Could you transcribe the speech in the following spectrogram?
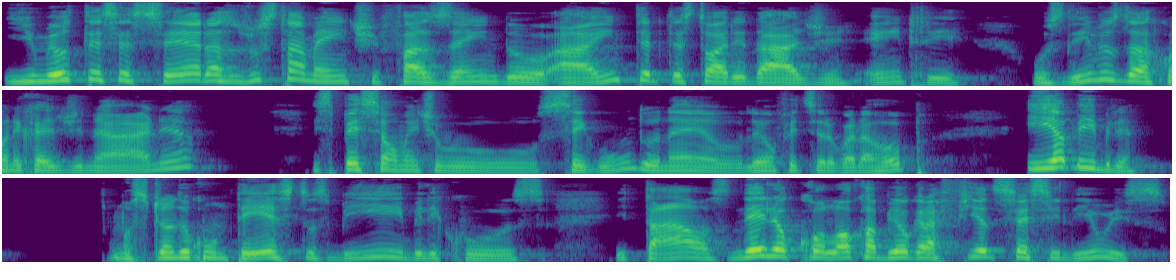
E o meu TCC era justamente fazendo a intertextualidade entre os livros da Crônica de Nárnia, especialmente o segundo, né, o Leão Feiticeiro Guarda-Roupa, e a Bíblia, mostrando contextos bíblicos e tal. Nele eu coloco a biografia do C.S. Lewis,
